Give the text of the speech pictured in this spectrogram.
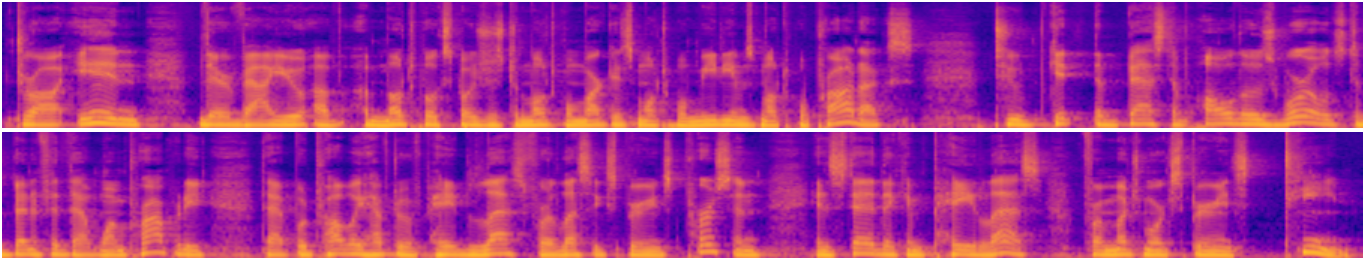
draw in their value of, of multiple exposures to multiple markets multiple mediums multiple products to get the best of all those worlds to benefit that one property that would probably have to have paid less for a less experienced person. Instead, they can pay less for a much more experienced team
